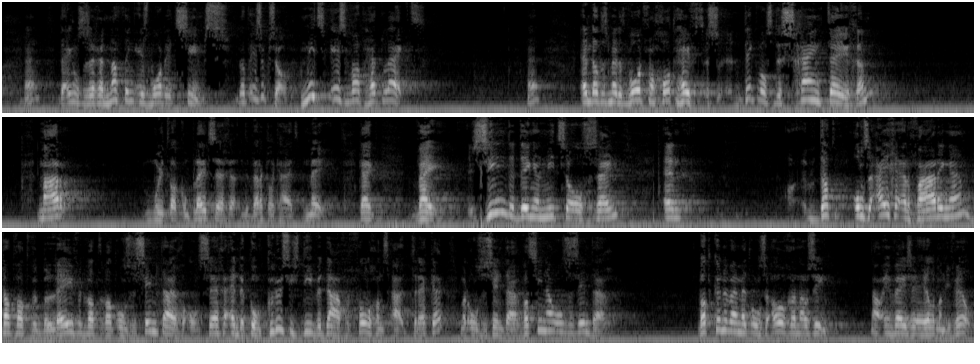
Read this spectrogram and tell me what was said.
De Engelsen zeggen: Nothing is what it seems. Dat is ook zo. Niets is wat het lijkt. En dat is met het woord van God, heeft dikwijls de schijn tegen. Maar, moet je het wel compleet zeggen, de werkelijkheid mee. Kijk, wij zien de dingen niet zoals ze zijn. En dat onze eigen ervaringen, dat wat we beleven, wat, wat onze zintuigen ons zeggen en de conclusies die we daar vervolgens uittrekken. Maar onze zintuigen, wat zien nou onze zintuigen? Wat kunnen wij met onze ogen nou zien? Nou, in wezen helemaal niet veel.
